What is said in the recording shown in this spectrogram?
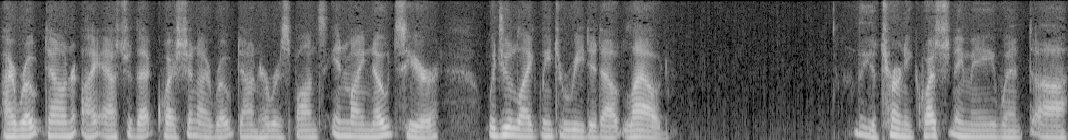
I wrote down, I asked her that question. I wrote down her response in my notes here. Would you like me to read it out loud? The attorney questioning me went, uh,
